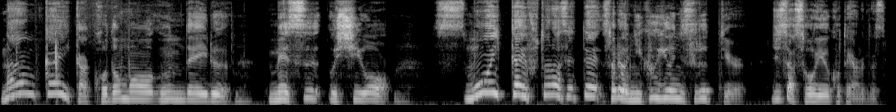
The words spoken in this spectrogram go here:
何回か子供を産んでいるメス牛をもう一回太らせてそれを肉牛にするっていう実はそういうことをやるんです。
